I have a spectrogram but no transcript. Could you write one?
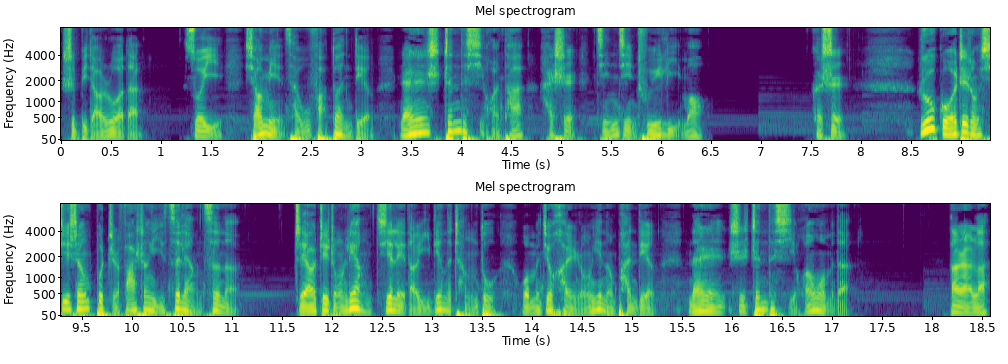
是比较弱的，所以小敏才无法断定男人是真的喜欢她，还是仅仅出于礼貌。可是。如果这种牺牲不止发生一次两次呢？只要这种量积累到一定的程度，我们就很容易能判定男人是真的喜欢我们的。当然了，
